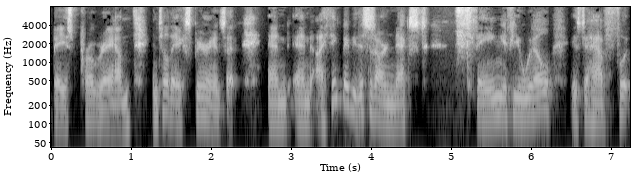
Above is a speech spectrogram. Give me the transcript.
based program until they experience it and and i think maybe this is our next thing, if you will, is to have foot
